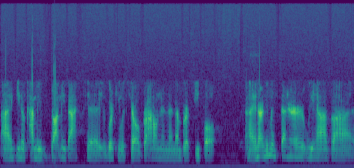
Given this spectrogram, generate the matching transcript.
uh, you know, kind of brought me back to working with Carole Brown and a number of people. Uh, in our Newman Center, we have uh,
